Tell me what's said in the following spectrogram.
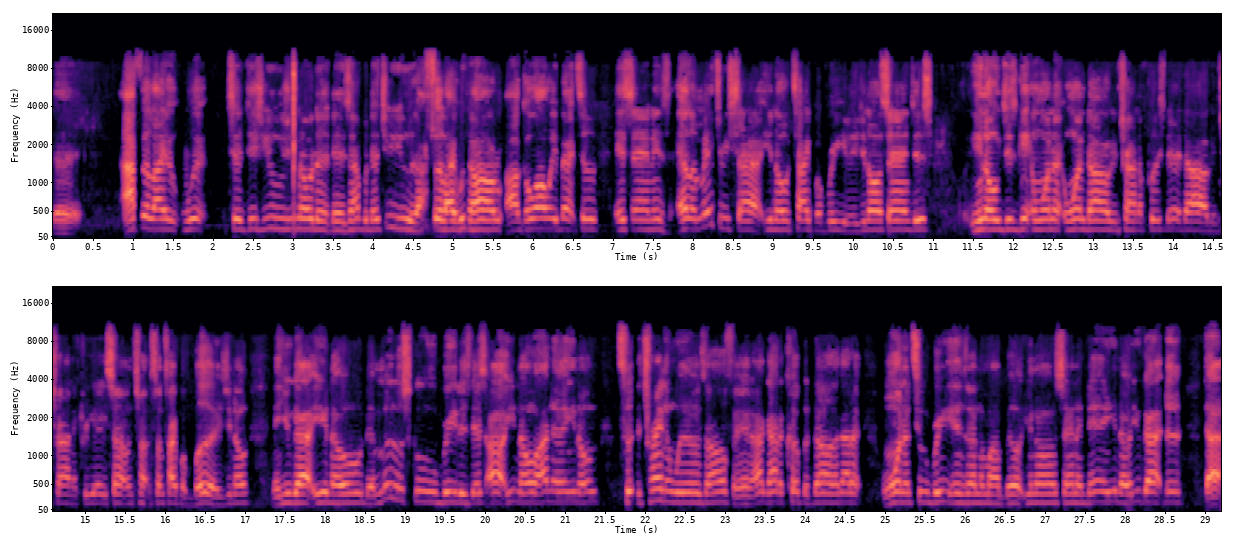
the I feel like with to just use, you know, the, the example that you use, I feel like we can all I'll go all the way back to it's saying it's elementary side, you know, type of breeders. You know what I'm saying? Just you know, just getting one one dog and trying to push that dog and trying to create something, some type of buzz. You know, then you got you know the middle school breeders. That's all. You know, I know you know took the training wheels off, and I got a couple of dogs. I got a one or two breedings under my belt. You know what I'm saying? And then you know you got the the,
